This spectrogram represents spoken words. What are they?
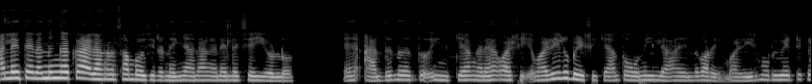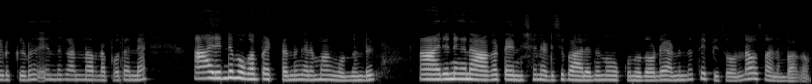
അല്ലെങ്കിൽ തന്നെ നിങ്ങൾക്ക് ആരും അങ്ങനെ സംഭവിച്ചിട്ടുണ്ടെങ്കിൽ ഞാൻ അങ്ങനെയല്ലേ ചെയ്യുള്ളൂ. അത് എനിക്ക് അങ്ങനെ വഴി വഴിയിൽ ഉപേക്ഷിക്കാൻ തോന്നിയില്ല എന്ന് പറയും. വഴിയിൽ മുറിവേറ്റ് കിടക്കണ് എന്ന് കണ്ടറിഞ്ഞപ്പോൾ തന്നെ ആര്യന്റെ മുഖം പെട്ടെന്ന് ഇങ്ങനെ മങ്ങുന്നുണ്ട്. ആര്യൻ ഇങ്ങനെ ആകെ ടെൻഷൻ അടിച്ച് ബാലനെ നോക്കുന്നതോടെയാണ് ഇന്നത്തെ എപ്പിസോഡിന്റെ അവസാന ഭാഗം.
